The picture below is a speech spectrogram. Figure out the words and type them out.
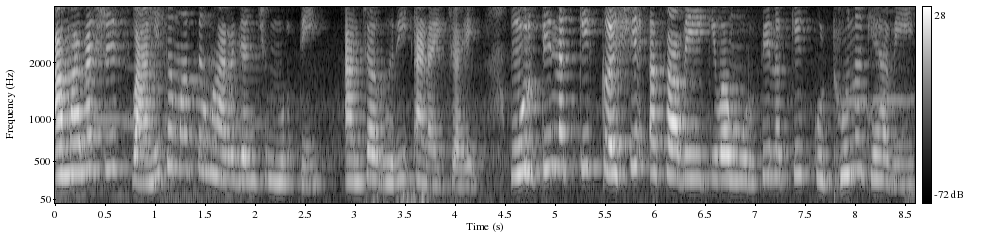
आम्हाला श्री स्वामी समर्थ महाराजांची मूर्ती आमच्या घरी आणायची आहे. मूर्ती नक्की कशी असावी किंवा मूर्ती नक्की कुठून घ्यावी?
